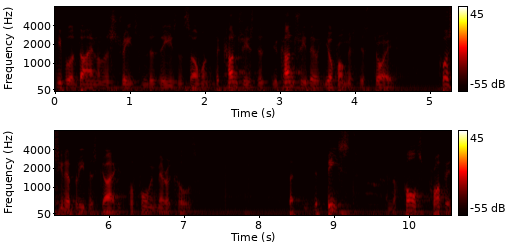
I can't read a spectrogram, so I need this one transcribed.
People are dying on the streets from disease and so on. The country is de- your country that you're from is destroyed. Of course, you're going to believe this guy who's performing miracles. But he's the beast and the false prophet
